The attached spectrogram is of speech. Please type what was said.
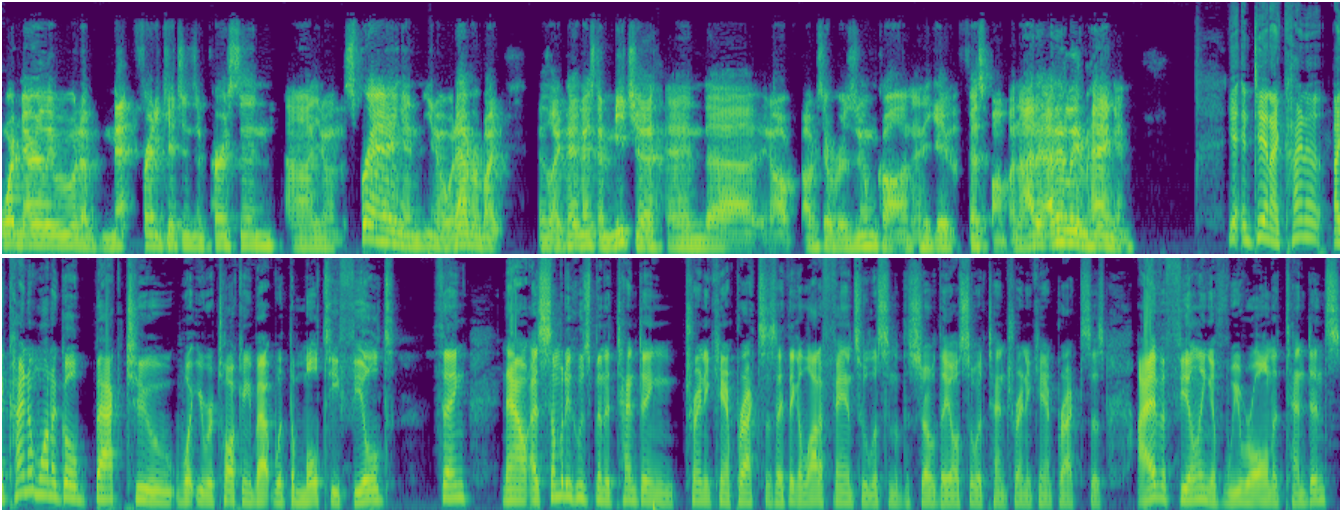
ordinarily we would have met Freddie Kitchens in person, uh, you know, in the spring and you know whatever. But it was like, hey, nice to meet you, and uh, you know, obviously over a Zoom call, and he gave the fist bump, and I I didn't leave him hanging. Yeah, and Dan, I kind of I kind of want to go back to what you were talking about with the multi-field thing. Now, as somebody who's been attending training camp practices, I think a lot of fans who listen to the show they also attend training camp practices. I have a feeling if we were all in attendance,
